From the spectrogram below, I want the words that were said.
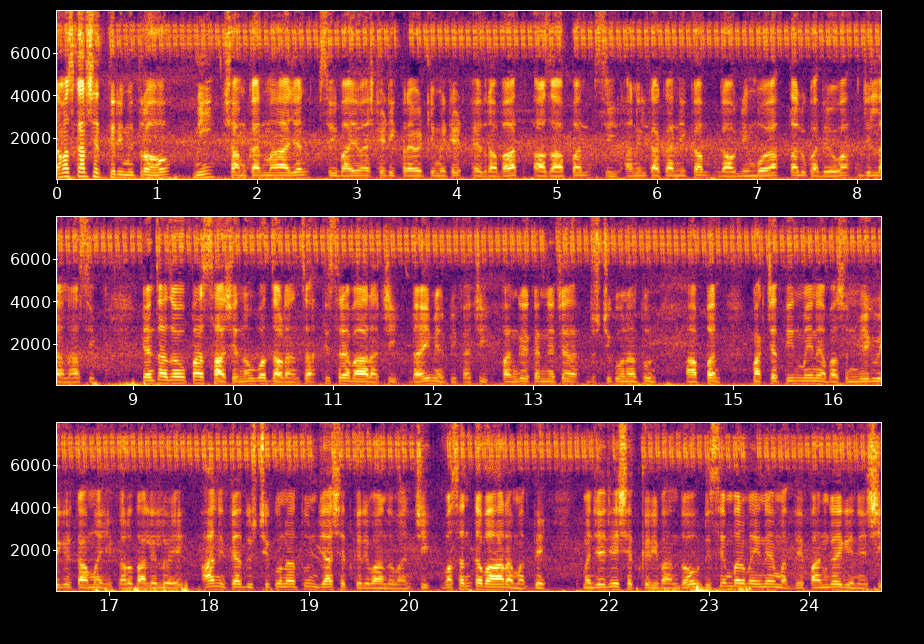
नमस्कार शेतकरी मित्र हो मी Shyamkant Mahajan Shri bio aesthetic private limited Hyderabad. आज आपण श्री अनिल काका निकम गाव लिंबोळा तालुका देवगा जिल्हा नाशिक. यांचा जवळपास सहाशे नव्वद झाडांचा तिसऱ्या बहाराची दाईम्या पिकाची पानगळ करण्याच्या दृष्टिकोनातून आपण मागच्या तीन महिन्यापासून वेगवेगळे कामं हे करत आलेलो आहे. आणि त्या दृष्टिकोनातून ज्या शेतकरी बांधवांची वसंत बहारामध्ये म्हणजे जे शेतकरी बांधव डिसेंबर महिन्यामध्ये पानगळ घेण्याची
